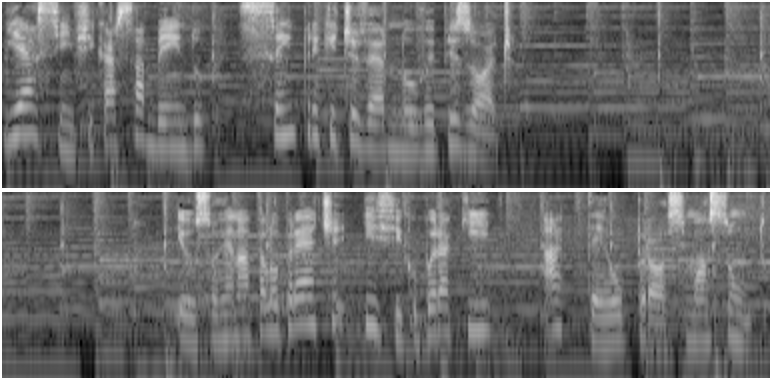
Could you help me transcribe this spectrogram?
e assim ficar sabendo sempre que tiver novo episódio. Eu sou Renata Loprete e fico por aqui. Até o próximo assunto.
